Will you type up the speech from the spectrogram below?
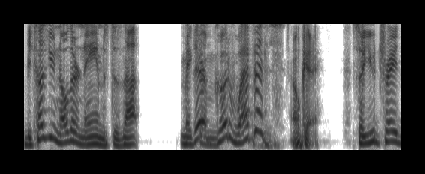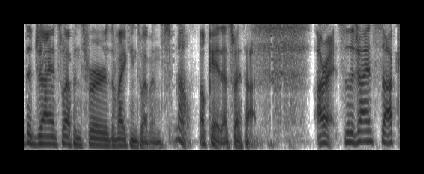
because you know their names does not make They're them good weapons. Okay. So you trade the Giants weapons for the Vikings weapons. No, Okay, that's what I thought. All right, so the Giants suck,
